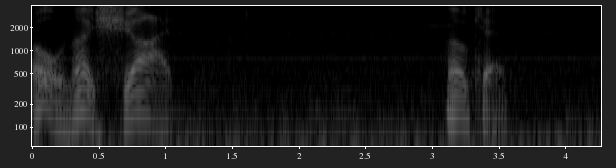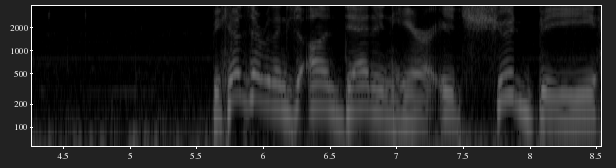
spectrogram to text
Oh, nice shot. Okay. Because everything's undead in here, it should be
